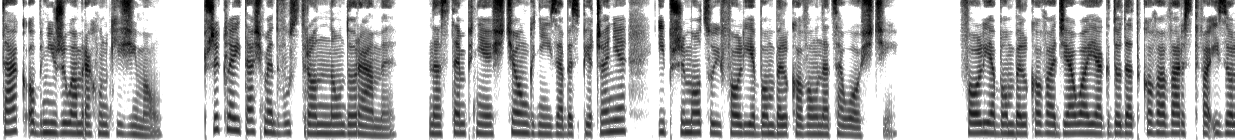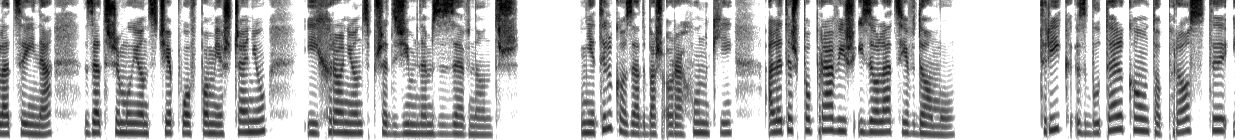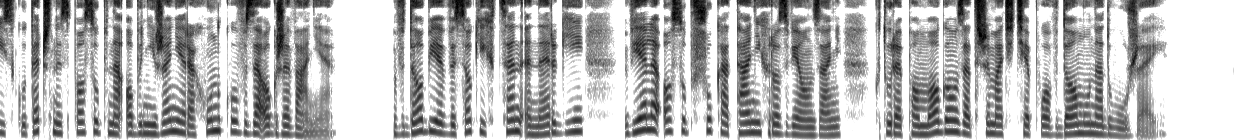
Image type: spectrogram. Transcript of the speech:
Tak obniżyłam rachunki zimą. Przyklej taśmę dwustronną do ramy. Następnie ściągnij zabezpieczenie i przymocuj folię bąbelkową na całości. Folia bąbelkowa działa jak dodatkowa warstwa izolacyjna, zatrzymując ciepło w pomieszczeniu i chroniąc przed zimnem z zewnątrz. Nie tylko zadbasz o rachunki, ale też poprawisz izolację w domu. Trik z butelką to prosty i skuteczny sposób na obniżenie rachunków za ogrzewanie. W dobie wysokich cen energii wiele osób szuka tanich rozwiązań, które pomogą zatrzymać ciepło w domu na dłużej.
